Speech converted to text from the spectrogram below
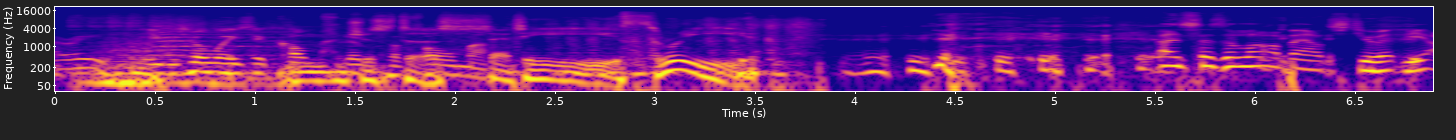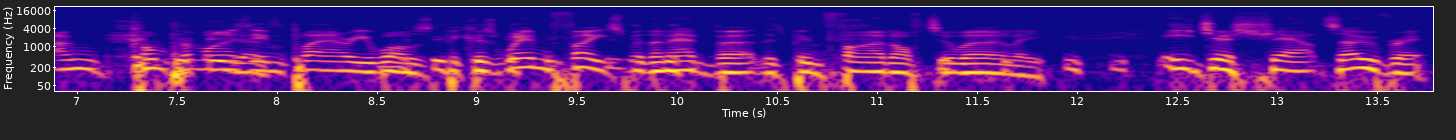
Gary. he was always a confident Manchester performer. City three. That says a lot about Stuart, the uncompromising player he was, because when faced with an advert that's been fired off too early, he just shouts over it.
